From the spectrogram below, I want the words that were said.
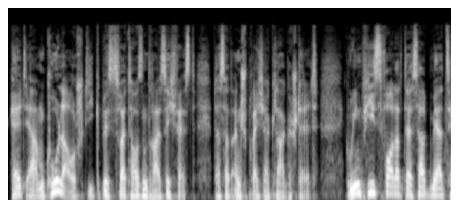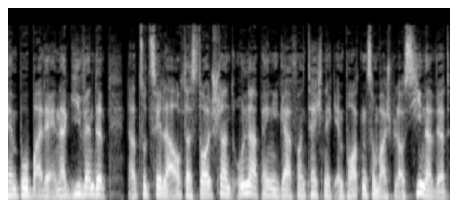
hält er am Kohleausstieg bis 2030 fest. Das hat ein Sprecher klargestellt. Greenpeace fordert deshalb mehr Tempo bei der Energiewende. Dazu zähle auch, dass Deutschland unabhängiger von Technikimporten, zum Beispiel aus China, wird.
